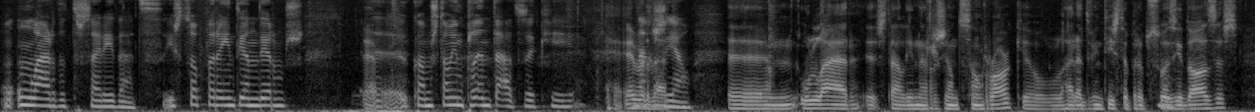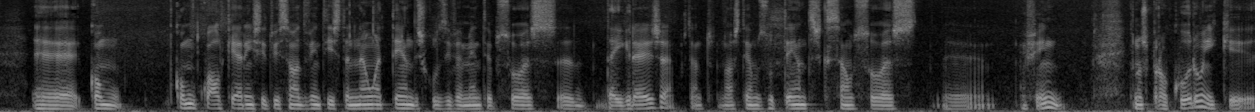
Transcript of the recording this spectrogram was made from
um, um, lar de terceira idade. Isto só para entendermos é. como estão implantados aqui é, é na verdade. região. o lar está ali na região de São Roque, é o lar adventista para pessoas hum. idosas. como como qualquer instituição adventista, não atende exclusivamente a pessoas uh, da igreja. Portanto, nós temos utentes que são pessoas, uh, enfim, que nos procuram e que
